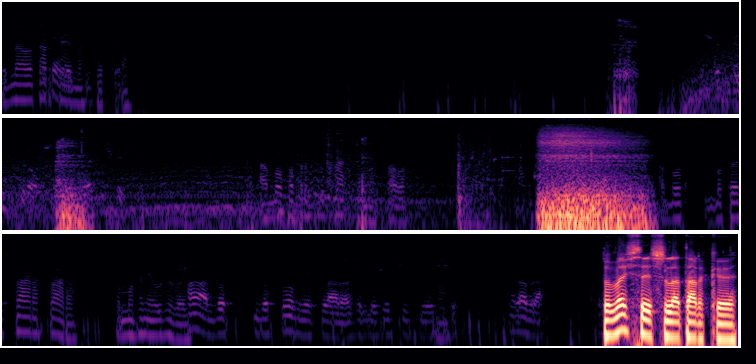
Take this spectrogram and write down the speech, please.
Jedna latarka, Ciekawe jedna świeczka. świeczka. Świeczka jest droższa, ale nie świeci. Albo po prostu starczy na stałe. Albo, bo to jest flara, flara. To może nie używaj. Aha, dos dosłownie flara, żeby rzucić niech się... No dobra. To weź sobie jeszcze latarkę.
